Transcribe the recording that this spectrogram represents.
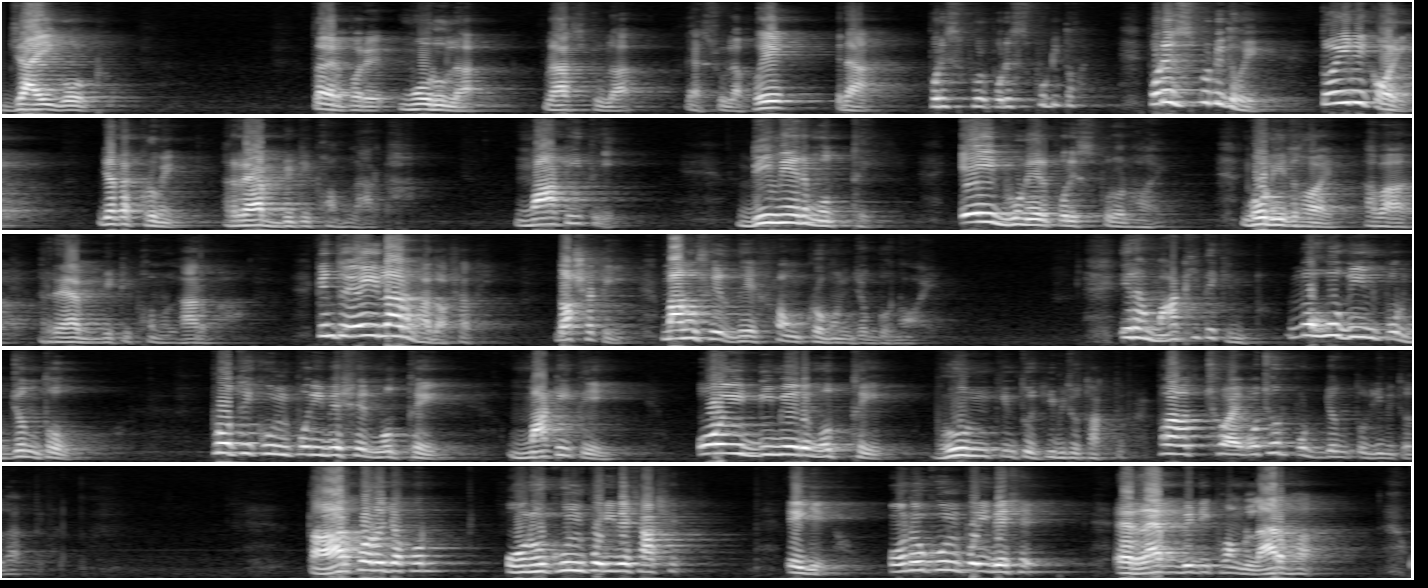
জাইগোট, তারপরে মরুলা রাষ্টুলা গ্যাসুলা হয়ে এরা পরিস্ফু- পরিস্ফুটিত হয়। পরিস্ফুটিত হয়ে তৈরি করে যথাক্রমে র্যাবডিটিফর্ম লার্ভা। মাটিতে, ডিমের মধ্যে এই ভ্রূণের পরিস্ফুরণ হয়, গঠিত হয় আবার র্যাবডিটিফর্ম লার্ভা কিন্তু এই লার্ভা দশাটি দশাটি মানুষের দেহে সংক্রমণযোগ্য নয়। এরা মাটিতে কিন্তু বহুদিন পর্যন্ত প্রতিকূল পরিবেশের মধ্যে, মাটিতে ওই ডিমের মধ্যে ভ্রূণ কিন্তু জীবিত থাকতে পারে। পাঁচ, ছয় বছর পর্যন্ত জীবিত থাকতে পারে। তারপরে যখন অনুকূল পরিবেশ আসে, এই যে অনুকূল পরিবেশে র্যাববিডিফর্ম লার্ভা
